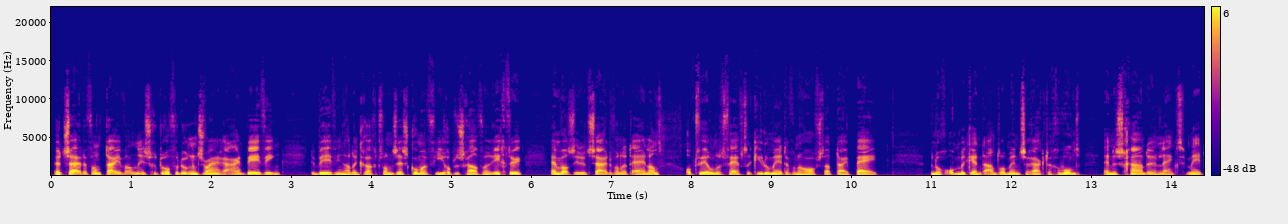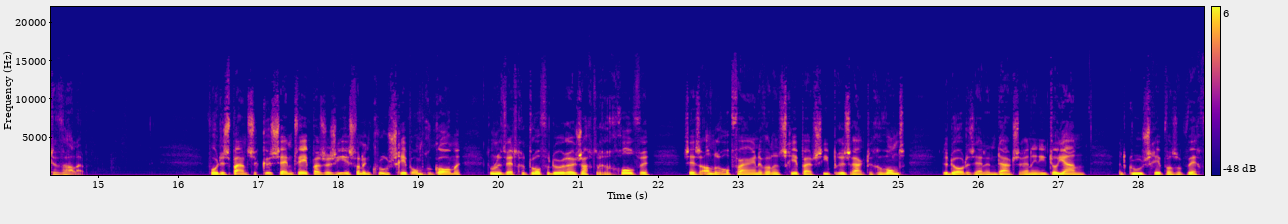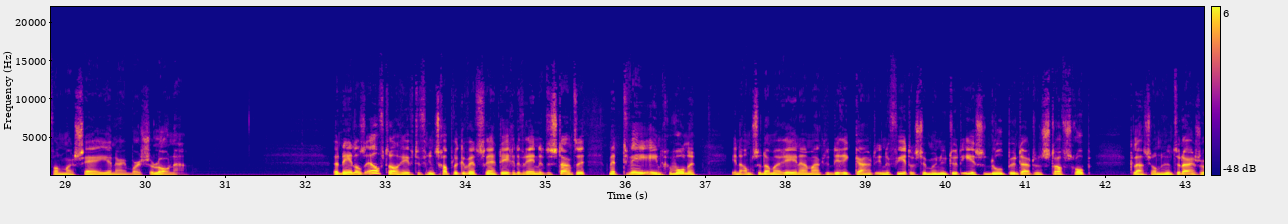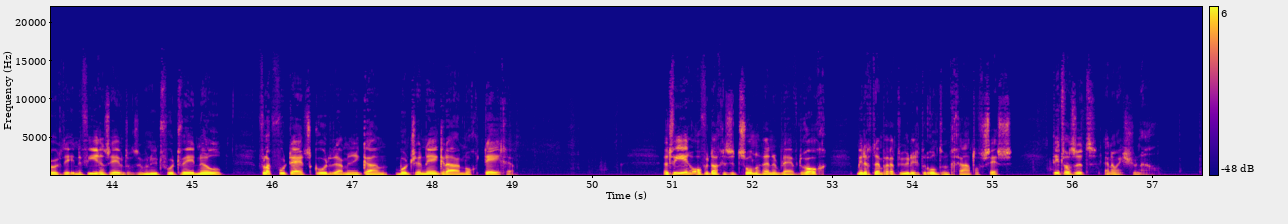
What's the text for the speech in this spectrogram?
Het zuiden van Taiwan is getroffen door een zware aardbeving. De beving had een kracht van 6,4 op de schaal van Richter en was in het zuiden van het eiland op 250 kilometer van de hoofdstad Taipei. Een nog onbekend aantal mensen raakte gewond en de schade lijkt mee te vallen. Voor de Spaanse kust zijn twee passagiers van een cruiseschip omgekomen toen het werd getroffen door reusachtige golven. Zes andere opvarenden van een schip uit Cyprus raakten gewond. De doden zijn een Duitser en een Italiaan. Het cruiseschip was op weg van Marseille naar Barcelona. Het Nederlands elftal heeft de vriendschappelijke wedstrijd tegen de Verenigde Staten met 2-1 gewonnen. In de Amsterdam Arena maakte Dirk Kuyt in de 40ste minuut het eerste doelpunt uit een strafschop. Klaas-Jan Huntelaar zorgde in de 74ste minuut voor 2-0. Vlak voor tijd scoorde de Amerikaan Montenegro nog tegen. Het weer overdag is het zonnig en het blijft droog. Middagtemperatuur ligt rond een graad of 6. Dit was het NOS Journaal.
